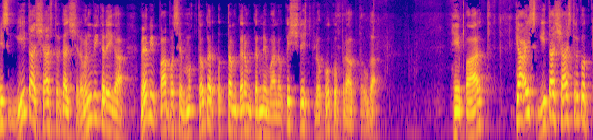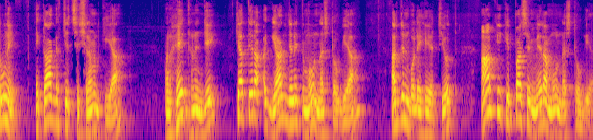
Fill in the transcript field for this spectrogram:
इस गीता शास्त्र का श्रवण भी करेगा वह भी पापों से मुक्त होकर उत्तम कर्म करने वालों के श्रेष्ठ लोगों को प्राप्त होगा। हे पार्थ, क्या इस गीता शास्त्र को तूने एकाग्रचित से श्रवण किया? और हे धनंजय, क्या तेरा अज्ञान जनित मोह नष्ट हो गया? अर्जुन बोले, हे अच्युत, आपकी कृपा से मेरा मुँह नष्ट हो गया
